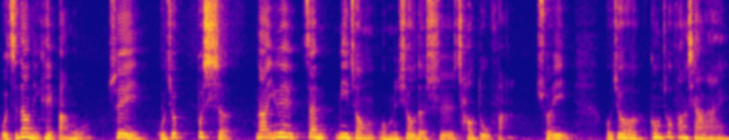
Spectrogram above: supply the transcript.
我知道你可以帮我，所以我就不舍那因为在密宗，我们修的是超度法，所以我就工作放下来，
